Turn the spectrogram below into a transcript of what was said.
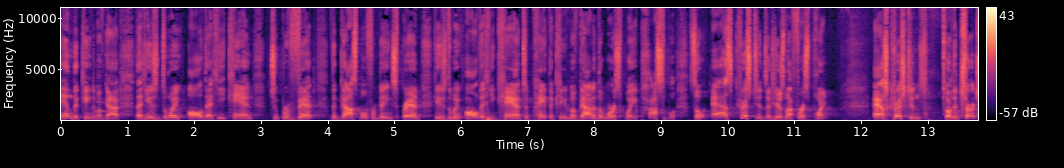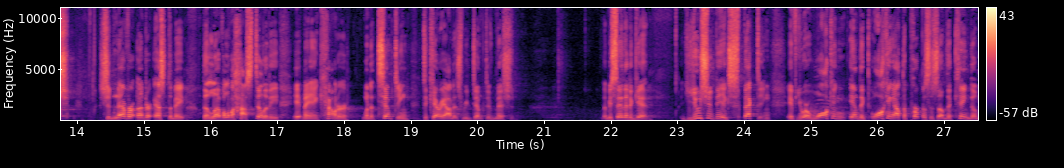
in the kingdom of God, that he is doing all that he can to prevent the gospel from being spread. He is doing all that he can to paint the kingdom of God in the worst way possible. So, as Christians, and here's my first point as Christians, or the church should never underestimate the level of hostility it may encounter when attempting to carry out its redemptive mission. Let me say that again. You should be expecting, if you are walking, in the, walking out the purposes of the kingdom,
